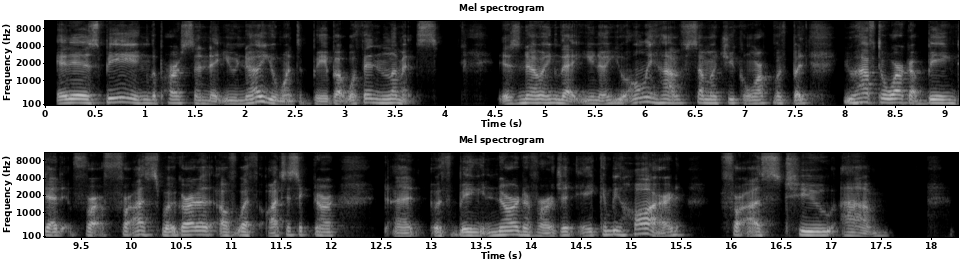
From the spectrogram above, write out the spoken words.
It is being the person that you know you want to be, but within limits is knowing that you know you only have so much you can work with, but you have to work at being dead for for us, regardless of with autistic neuro, uh, with being neurodivergent, it can be hard for us to um,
